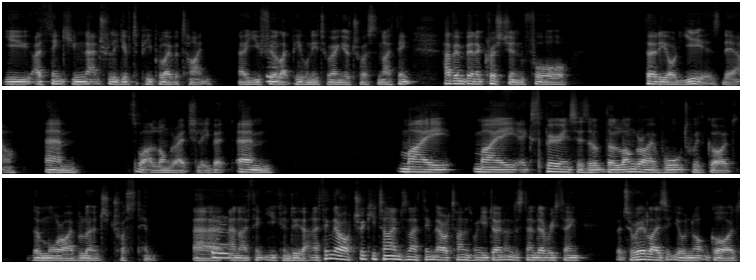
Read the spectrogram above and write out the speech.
you I think you naturally give to people over time. Uh, you feel like people need to earn your trust, and I think having been a Christian for thirty odd years now, um, it's a what longer actually, but um, my my experiences, the the longer I've walked with God, the more I've learned to trust Him. Uh, And I think you can do that. And I think there are tricky times, and I think there are times when you don't understand everything. But to realize that you're not God,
